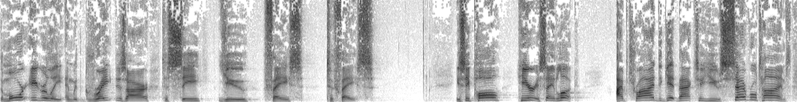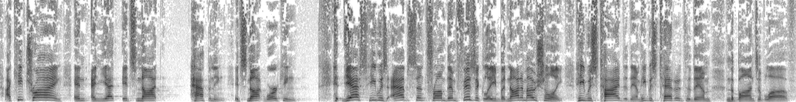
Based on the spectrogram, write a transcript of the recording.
the more eagerly and with great desire to see you face to face. You see, Paul here is saying, Look, I've tried to get back to you several times. I keep trying, and, and yet it's not happening, it's not working. Yes, he was absent from them physically, but not emotionally. He was tied to them, he was tethered to them in the bonds of love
